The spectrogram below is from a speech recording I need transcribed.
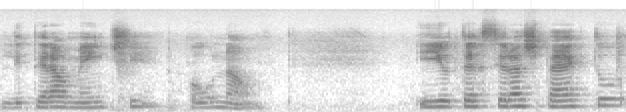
Literalmente ou não. E o terceiro aspecto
